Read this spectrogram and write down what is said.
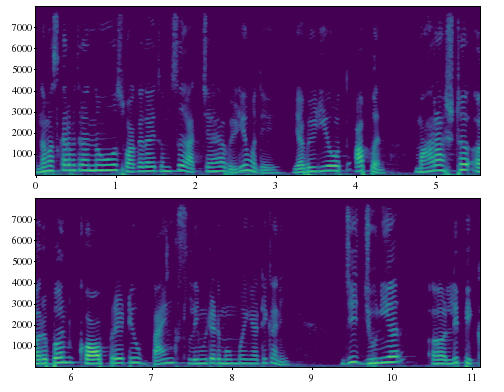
नमस्कार मित्रांनो स्वागत आहे तुमचं आजच्या ह्या व्हिडिओमध्ये. या व्हिडिओत आपण Maharashtra urban cooperative banks limited Mumbai या ठिकाणी जी ज्युनियर लिपिक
